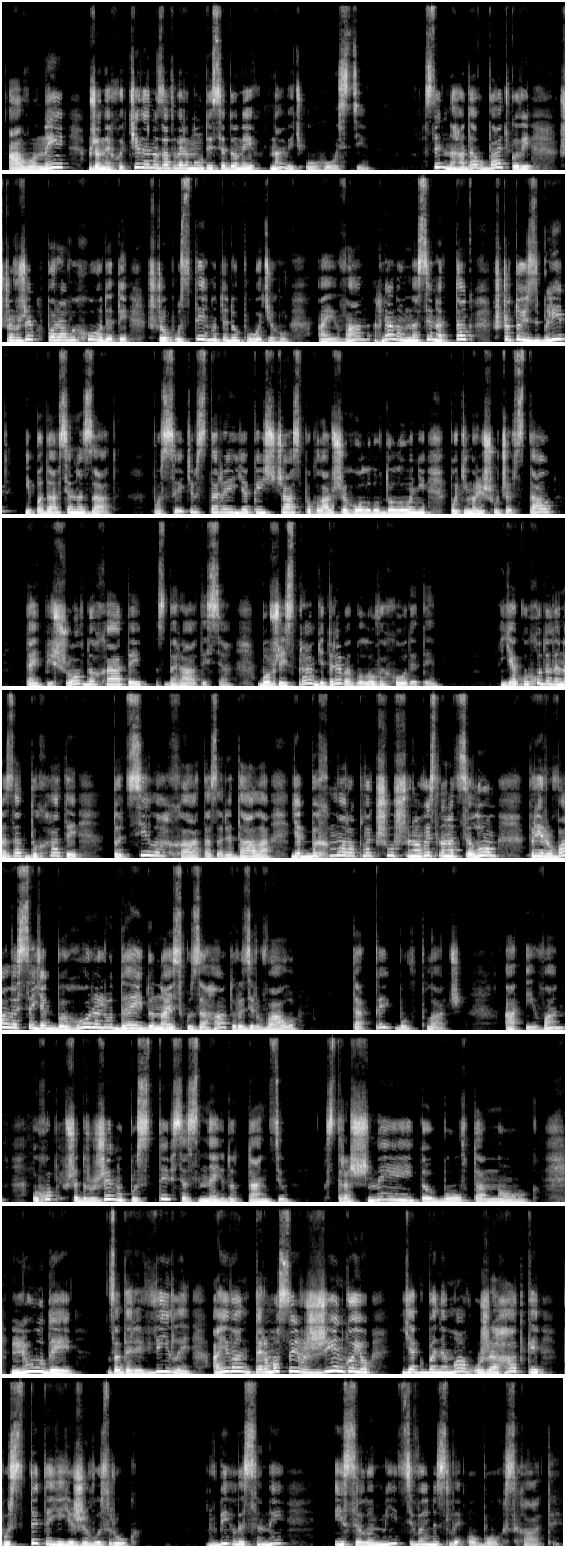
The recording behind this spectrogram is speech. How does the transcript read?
а вони вже не хотіли назад вернутися до них навіть у гості. Син нагадав батькові, що вже б пора виходити, щоб устигнути до потягу, а Іван глянув на сина так, що той зблід і подався назад. Посидів старий якийсь час, поклавши голову в долоні, потім рішуче встав та й пішов до хати збиратися, бо вже й справді треба було виходити. Як уходили назад до хати, то ціла хата заридала, якби хмара плачуща нависла над селом, прірвалася, якби горе людей донайську загату розірвало. Такий був плач. А Іван, ухопивши дружину, пустився з нею до танцю. Страшний то був танок. Люди задеревіли, а Іван термосив з жінкою, якби не мав уже гадки пустити її живу з рук. Вбігли сини і силоміць винесли обох з хати.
